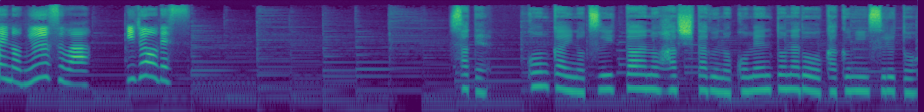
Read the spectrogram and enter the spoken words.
回のニュースは以上です。さて、今回のツイッターのハッシュタグのコメントなどを確認すると、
